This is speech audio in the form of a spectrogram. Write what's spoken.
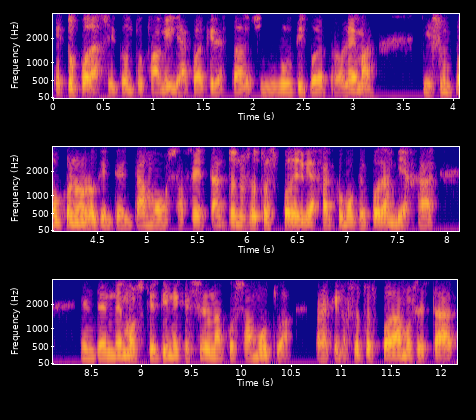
que tú puedas ir con tu familia a cualquier estado sin ningún tipo de problema. Y es un poco ¿no? lo que intentamos hacer, tanto nosotros poder viajar como que puedan viajar. Entendemos que tiene que ser una cosa mutua. Para que nosotros podamos estar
